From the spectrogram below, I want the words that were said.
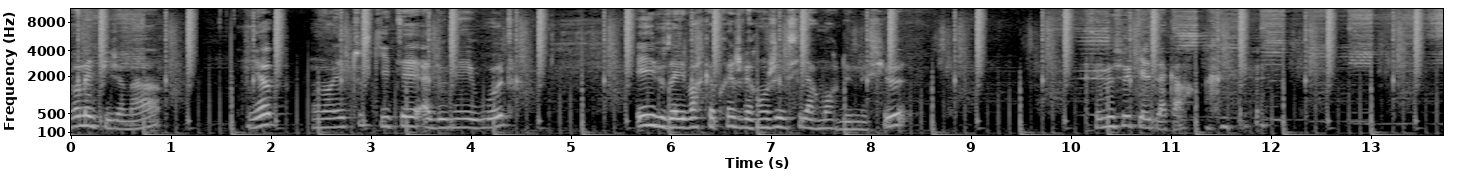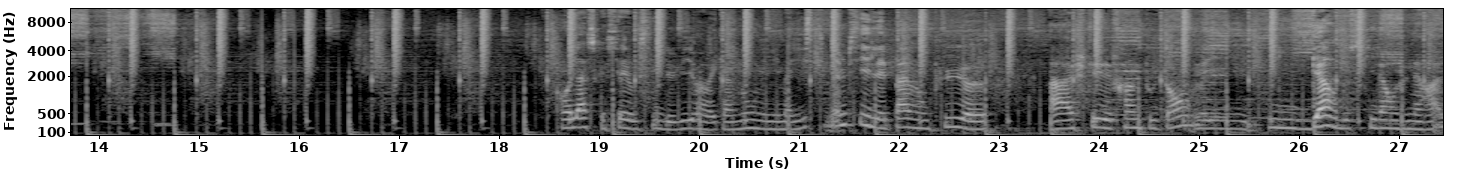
je remets le pyjama. Et hop, on enlève tout ce qui était à donner ou autre. Et vous allez voir qu'après, je vais ranger aussi l'armoire de monsieur. C'est monsieur qui a le placard. voilà ce que c'est aussi de vivre avec un nom minimaliste, même s'il n'est pas non plus euh, à acheter des fringues tout le temps, mais il, garde ce qu'il a en général.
